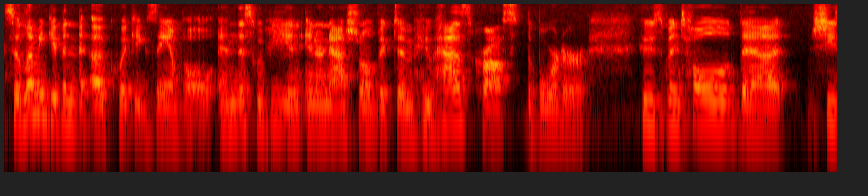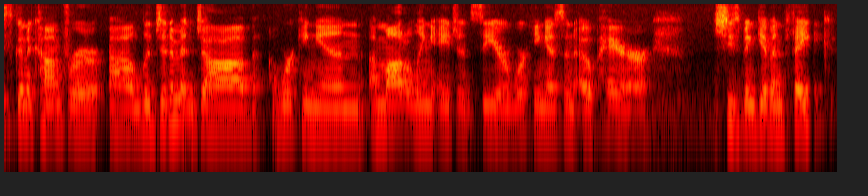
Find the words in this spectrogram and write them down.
So let me give an, a quick example. And this would be an international victim who has crossed the border, who's been told that she's going to come for a legitimate job working in a modeling agency or working as an au pair. She's been given fake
